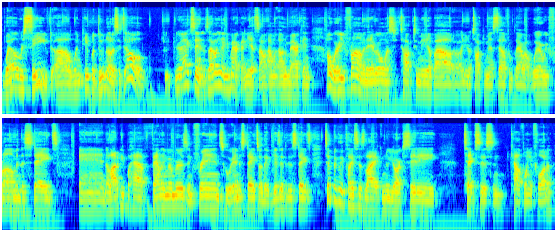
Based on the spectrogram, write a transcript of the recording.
well received uh, when people do notice. Say, "Oh, your accent." It's like, "Oh yeah, you're American." Yes, I'm, I'm, American. Oh, where are you from? And then everyone wants to talk to me about, or you know, talk to myself and Blair about where are we from in the states. And a lot of people have family members and friends who are in the states or they visited the states. Typically, places like New York City, Texas, and California, Florida.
